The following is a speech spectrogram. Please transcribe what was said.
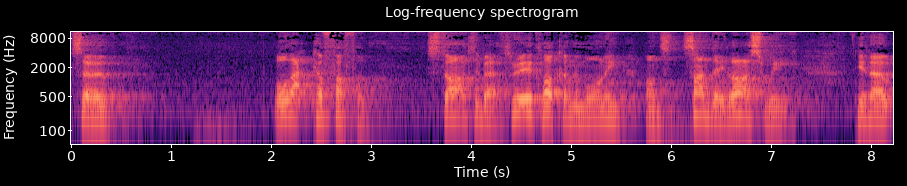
so all that kerfuffle started about three o'clock in the morning on Sunday last week. You know,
